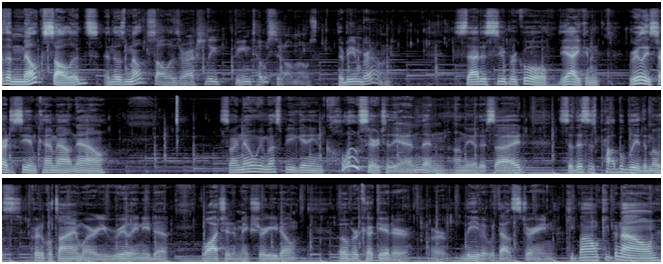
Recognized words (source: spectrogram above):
of the milk solids, and those milk solids are actually being toasted almost. They're being browned. So that is super cool. Yeah, you can really start to see them come out now. So I know we must be getting closer to the end than on the other side. So this is probably the most critical time where you really need to watch it and make sure you don't overcook it or, or leave it without stirring. Keep on keeping on.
